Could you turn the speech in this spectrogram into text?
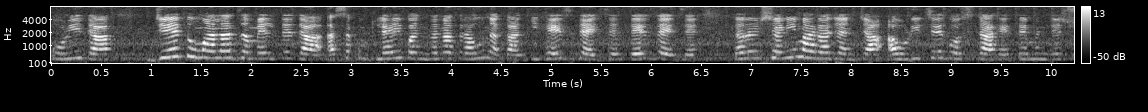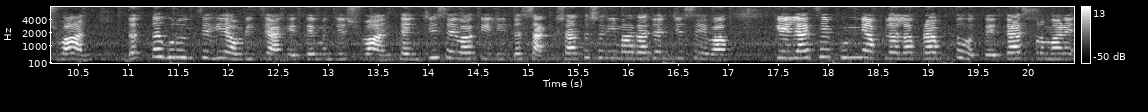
पोळी द्या जे तुम्हाला जमेल ते द्या. असं कुठल्याही बंधनात राहू नका की हेच द्यायचे तेच द्यायचे. कारण शनी महाराजांच्या आवडीचे गोष्ट आहे ते म्हणजे श्वान. दत्तगुरूंचेही आवडीचे आहे. ते म्हणजे श्वान. त्यांची सेवा केली तर साक्षात शनी महाराजांची सेवा केल्याचे पुण्य आपल्याला प्राप्त होते. त्याचप्रमाणे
